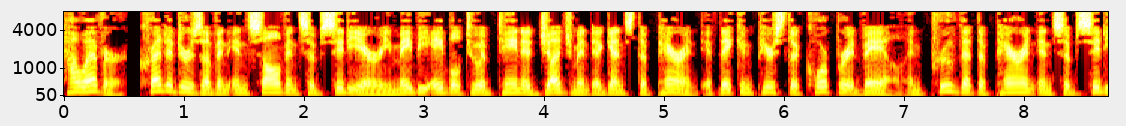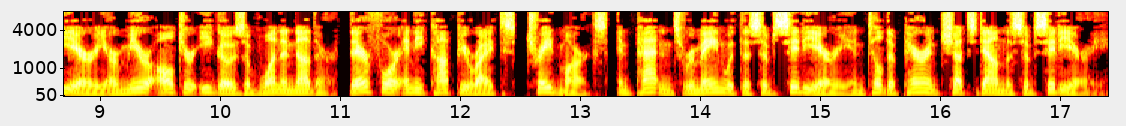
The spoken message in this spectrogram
However, creditors of an insolvent subsidiary may be able to obtain a judgment against the parent if they can pierce the corporate veil and prove that the parent and subsidiary are mere alter egos of one another, therefore any copyrights, trademarks, and patents remain with the subsidiary until the parent shuts down the subsidiary.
